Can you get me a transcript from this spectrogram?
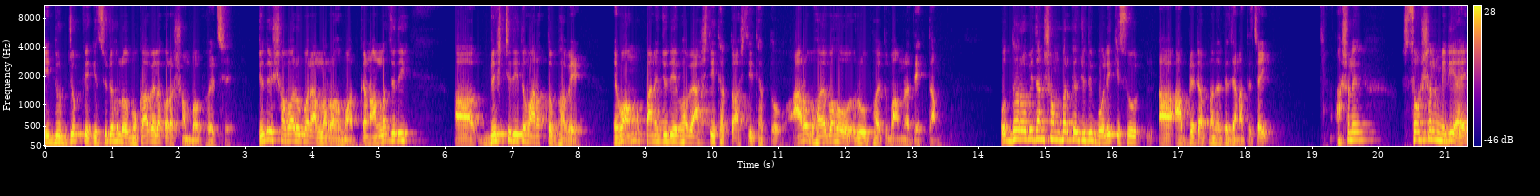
এই দুর্যোগকে কিছুটা হলেও মোকাবেলা করা সম্ভব হয়েছে। যদিও সবার উপরে আল্লাহর রহমত, কারণ আল্লাহ যদি বৃষ্টি দিত মারাত্মকভাবে এবং পানি যদি এভাবে আসতেই থাকতো আসতেই থাকতো আরও ভয়াবহ রূপ হয়তো বা আমরা দেখতাম। উদ্ধার অভিযান সম্পর্কে যদি বলি কিছু আপডেট আপনাদেরকে জানাতে চাই। আসলে সোশ্যাল মিডিয়ায়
